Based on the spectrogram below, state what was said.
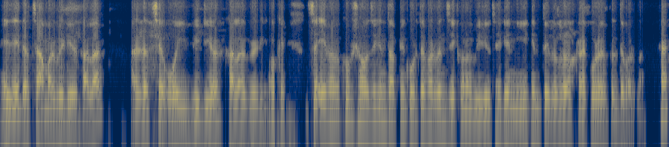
এই এটা হচ্ছে আমার ভিডিওর কালার আর এটা হচ্ছে ওই ভিডিওর কালার গ্রেডিং ওকে সো এইভাবে খুব সহজে কিন্তু আপনি করতে পারবেন যে কোনো ভিডিও থেকে নিয়ে কিন্তু এইভাবে আপনারা করে ফেলতে পারবেন হ্যাঁ?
